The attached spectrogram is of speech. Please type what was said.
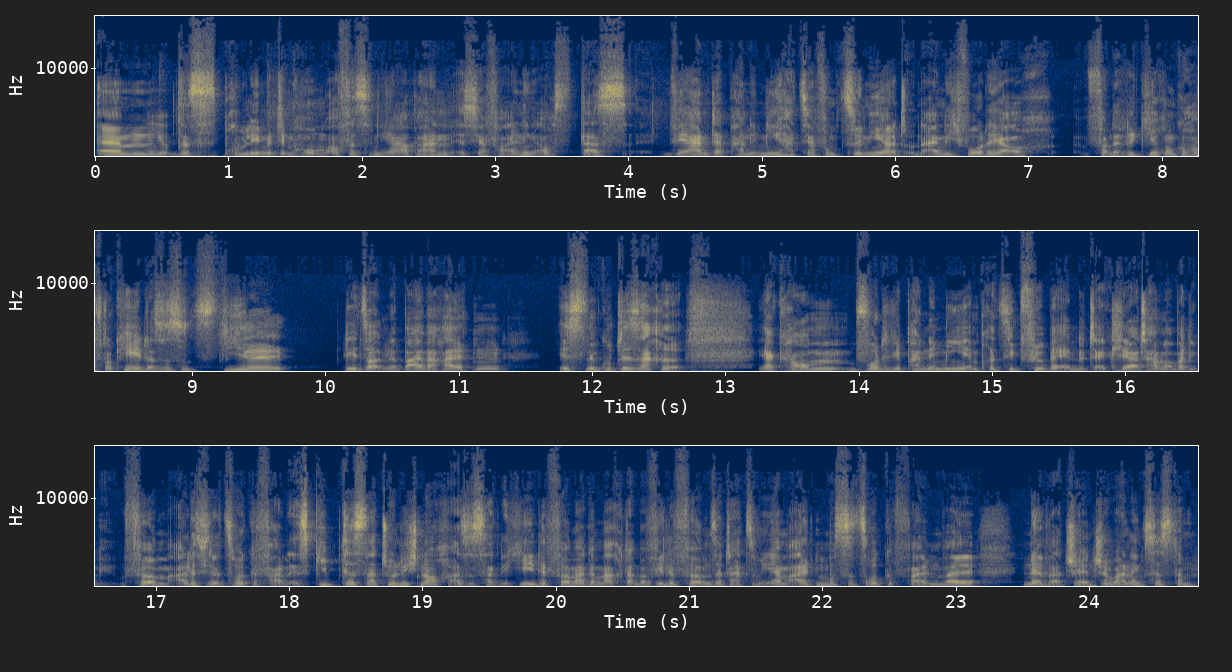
Ähm, das Problem mit dem Homeoffice in Japan ist ja vor allen Dingen auch das, während der Pandemie hat es ja funktioniert. Und eigentlich wurde ja auch von der Regierung gehofft, okay, das ist so ein Stil, den sollten wir beibehalten, ist eine gute Sache. Ja, kaum wurde die Pandemie im Prinzip für beendet erklärt, haben aber die Firmen alles wieder zurückgefahren. Es gibt es natürlich noch, also es hat nicht jede Firma gemacht, aber viele Firmen sind halt zu ihrem alten Muster zurückgefallen, weil never change a running system.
